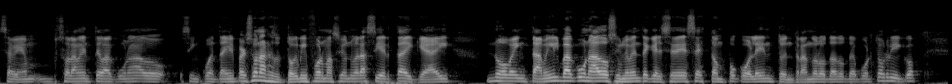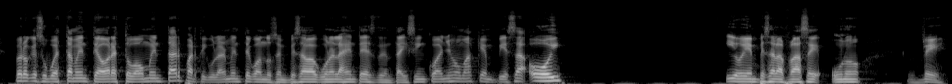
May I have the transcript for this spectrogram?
se habían solamente vacunado 50 mil personas, resultó que la información no era cierta y que hay 90 mil vacunados, simplemente que el CDC está un poco lento entrando los datos de Puerto Rico, pero que supuestamente ahora esto va a aumentar, particularmente cuando se empieza a vacunar a la gente de 75 años o más, que empieza hoy. Y hoy empieza la fase 1B.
